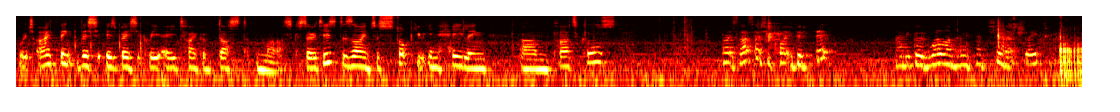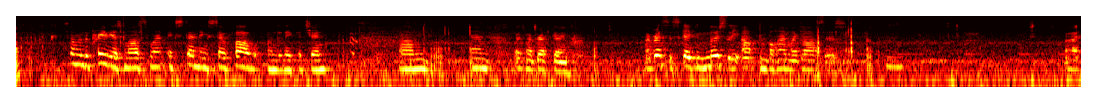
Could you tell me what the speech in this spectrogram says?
which I think this is basically a type of dust mask. So it is designed to stop you inhaling um, particles. Right, so that's actually quite a good fit and it goes well underneath my chin actually. Some of the previous masks weren't extending so far underneath the chin. Um, and where's my breath going? My breath's escaping mostly up and behind my glasses. Right,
